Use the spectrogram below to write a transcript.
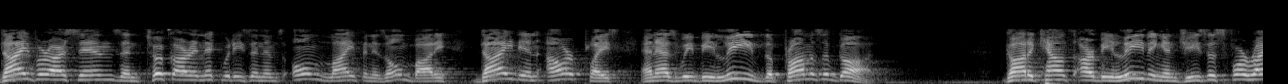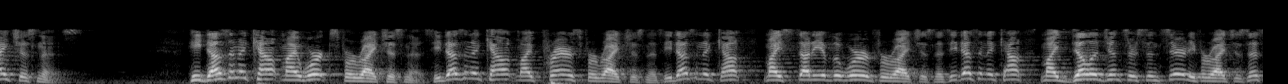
died for our sins and took our iniquities in his own life in his own body, died in our place, and as we believe the promise of God, God accounts our believing in Jesus for righteousness. He doesn't account my works for righteousness. He doesn't account my prayers for righteousness. He doesn't account my study of the Word for righteousness. He doesn't account my diligence or sincerity for righteousness.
